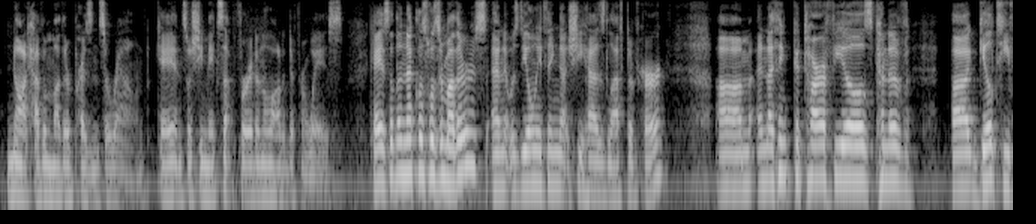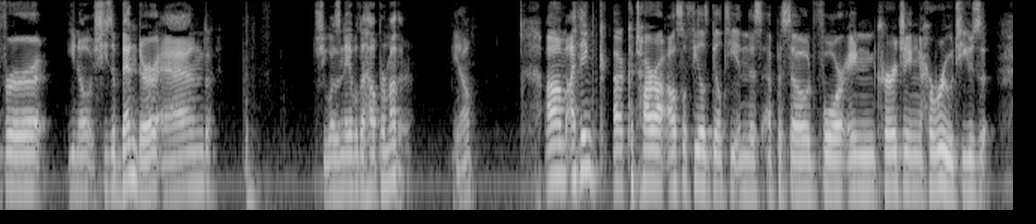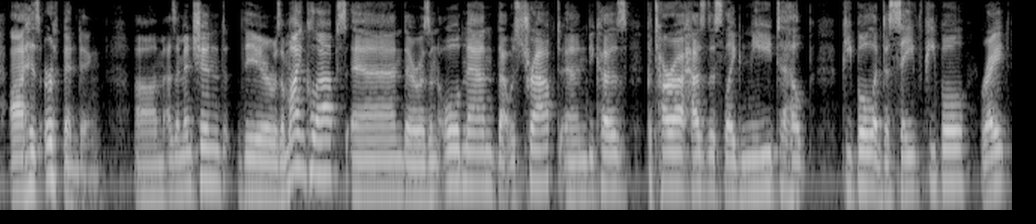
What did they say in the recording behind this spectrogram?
not have a mother presence around. Okay. And so she makes up for it in a lot of different ways. Okay. So the necklace was her mother's, and it was the only thing that she has left of her. Um, and I think Katara feels kind of uh, guilty for you know, she's a bender and she wasn't able to help her mother, you know? Um, I think uh, Katara also feels guilty in this episode for encouraging Haru to use uh, his earthbending. Um, as I mentioned, there was a mine collapse and there was an old man that was trapped. And because Katara has this like need to help people and to save people, right?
